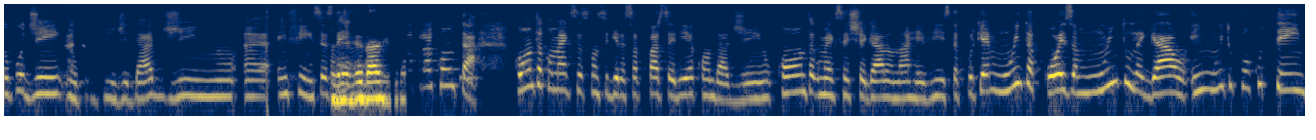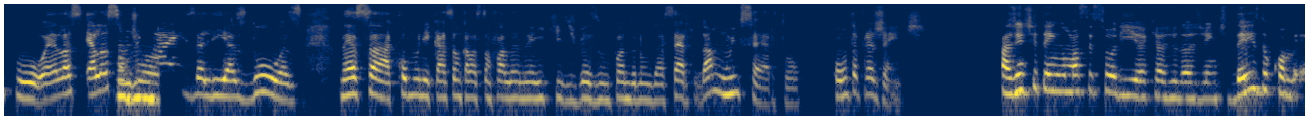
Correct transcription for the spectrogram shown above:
no pudim, no pudim de dadinho, é, enfim, vocês têm para contar. Conta como é que vocês conseguiram essa parceria com o Dadinho, conta como é que vocês chegaram na revista, porque é muita coisa muito legal em muito pouco tempo. Elas, elas são uhum. demais ali, as duas, nessa comunicação que elas estão falando aí, que de vez em quando não dá certo, dá muito certo. Conta pra gente. A gente tem uma assessoria que ajuda a gente desde o começo.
